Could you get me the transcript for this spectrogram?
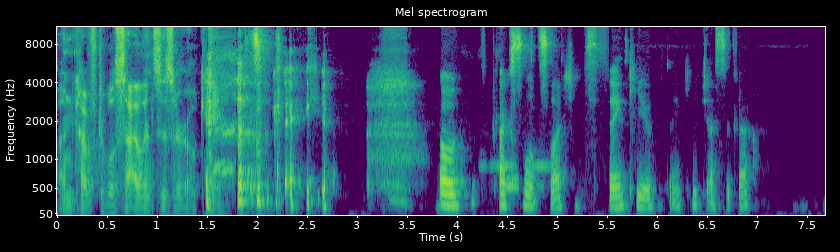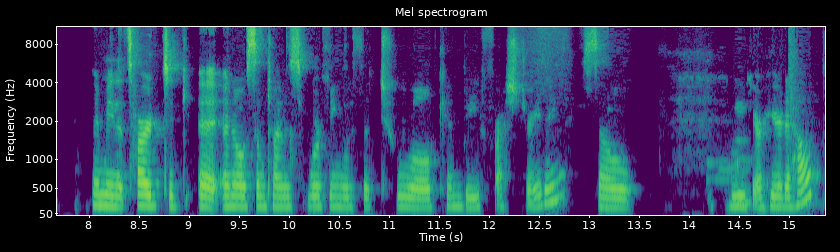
Uncomfortable silences are okay. That's okay. Oh, excellent selections. Thank you. Thank you, Jessica. I mean, it's hard to, uh, I know sometimes working with a tool can be frustrating. So we are here to help.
